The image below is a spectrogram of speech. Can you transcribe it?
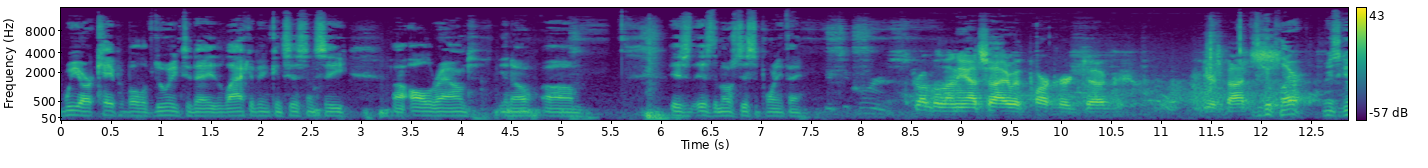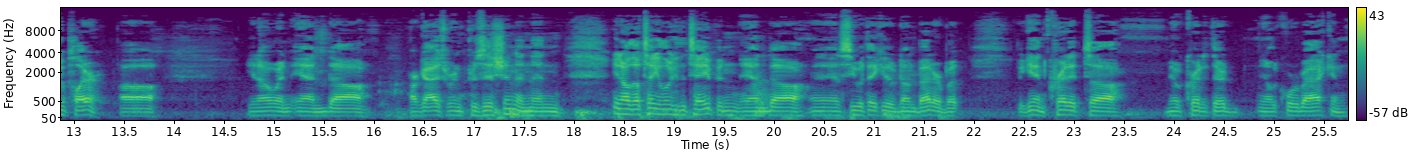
we are capable of doing today. The lack of inconsistency uh, all around, you know, um, is is the most disappointing thing. Struggled on the outside with Parker, Doug. Your thoughts? He's a good player. He's a good player. Uh, you know, and and uh, our guys were in position, and then you know they'll take a look at the tape and and uh, and see what they could have done better. But again, credit uh, you know credit their you know the quarterback and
